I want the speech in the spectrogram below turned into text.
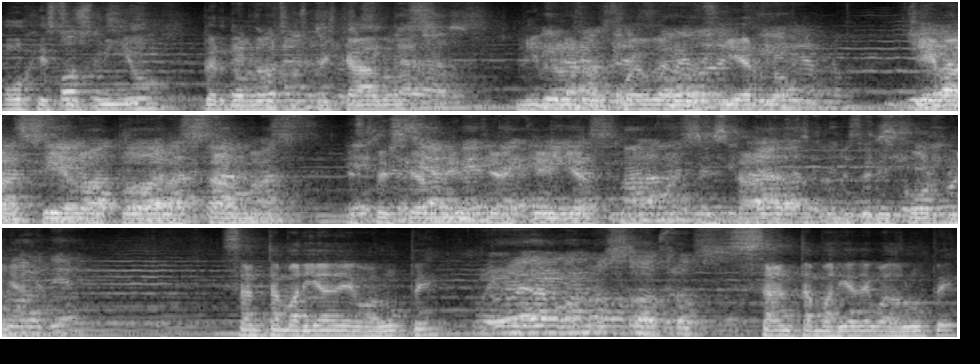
Oh Jesús mío, perdona nuestros pecados, líbranos del fuego del infierno, lleva al cielo a todas las almas, especialmente a aquellas más necesitadas de tu misericordia. Santa María de Guadalupe, ruega por nosotros. Santa María de Guadalupe,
